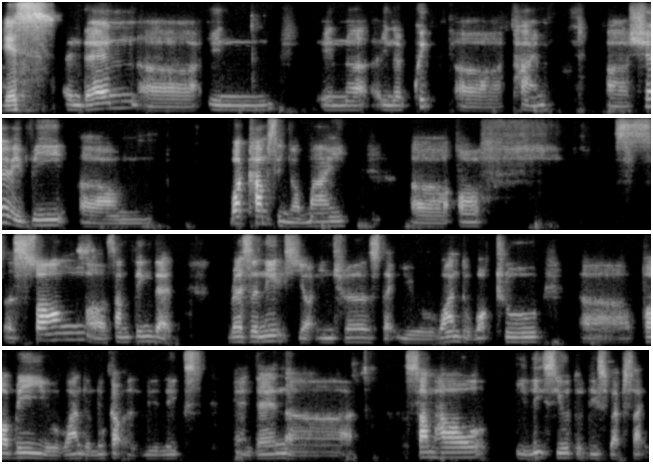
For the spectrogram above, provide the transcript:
Yes. and then uh, in in a, in a quick uh, time, uh, share with me um, what comes in your mind uh, of a song or something that resonates your interest that you want to walk through. Uh, probably you want to look up the lyrics, and then uh, somehow it leads you to this website.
